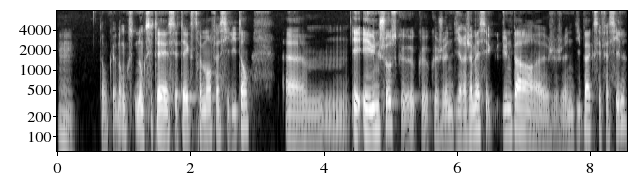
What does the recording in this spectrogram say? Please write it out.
mmh. Donc, donc, donc c'était, c'était extrêmement facilitant. et, une chose que, que, je ne dirais jamais, c'est que d'une part, je, ne dis pas que c'est facile,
